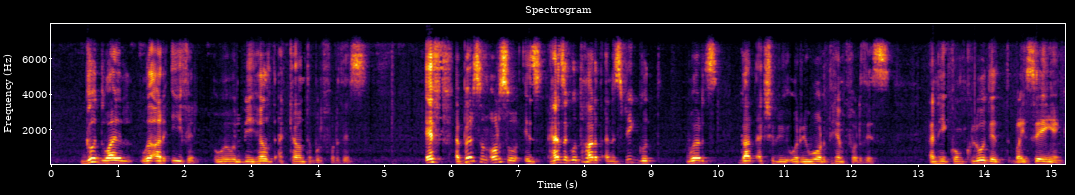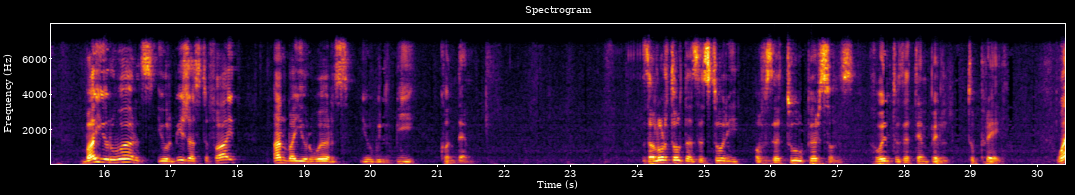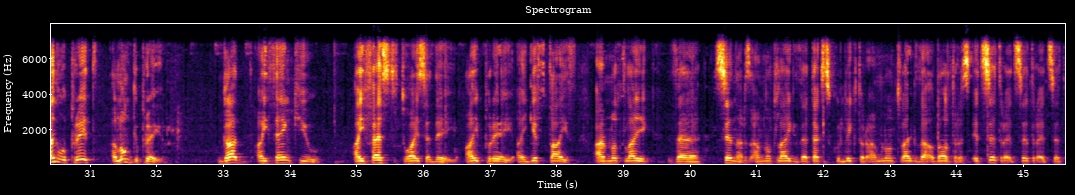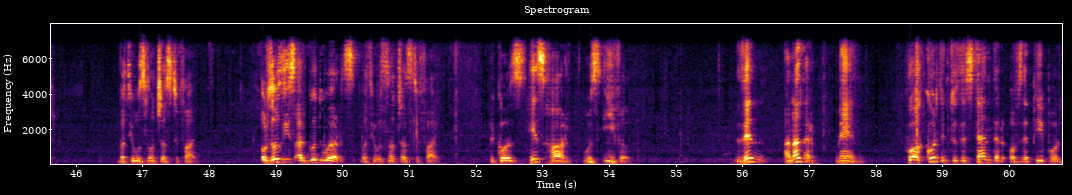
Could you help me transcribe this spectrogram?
good while we are evil, we will be held accountable for this. If a person also is has a good heart and speak good words, God actually will reward him for this. And he concluded by saying, By your words you will be justified, and by your words you will be condemned. The Lord told us the story of the two persons who went to the temple to pray. One who prayed a long prayer God, I thank you. I fast twice a day. I pray. I give tithe. I'm not like the sinners. I'm not like the tax collector. I'm not like the adulteress, etc., etc., etc. But he was not justified. Although these are good words, but he was not justified because his heart was evil. Then another man, who according to the standard of the people,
